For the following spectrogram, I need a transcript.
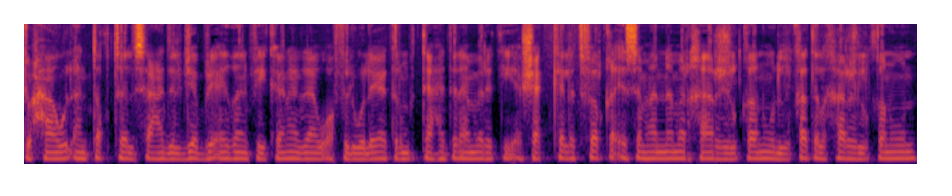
تحاول أن تقتل سعد الجبري أيضا في كندا وفي الولايات المتحدة الأمريكية. شكلت فرقة اسمها النمر خارج القانون للقتل خارج القانون.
